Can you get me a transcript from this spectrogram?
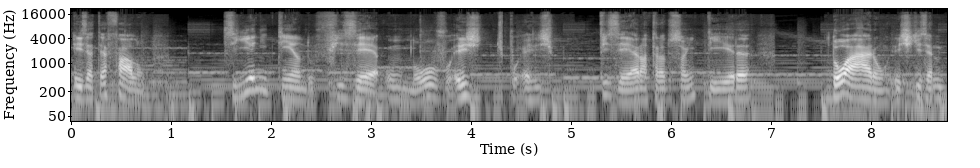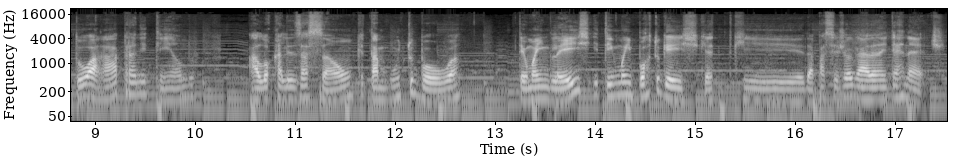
Eles até falam. Se a Nintendo fizer um novo, eles, tipo, eles fizeram a tradução inteira doaram, eles quiseram doar pra Nintendo a localização, que tá muito boa. Tem uma em inglês e tem uma em português, que, é, que dá pra ser jogada na internet.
